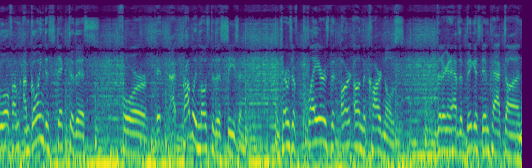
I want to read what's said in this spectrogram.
Right, Wolf, I'm, I'm going to stick to this for it, uh, probably most of this season. In terms of players that aren't on the Cardinals that are going to have the biggest impact on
